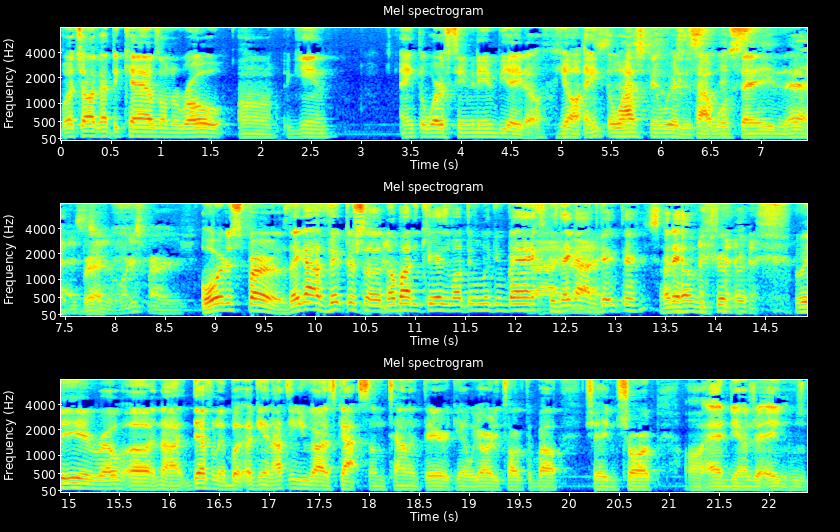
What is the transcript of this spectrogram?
But y'all got the Cavs on the road. Um, again, ain't the worst team in the NBA though. Y'all ain't the Washington Wizards. I will say that, bro. Or the Spurs. Or the Spurs. They got Victor, so nobody cares about them looking back because right, they got. Victor, so they help me tripping. but yeah, bro. Uh, nah, definitely. But again, I think you guys got some talent there. Again, we already talked about Shaedon Sharpe, uh, adding DeAndre Ayton, who's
